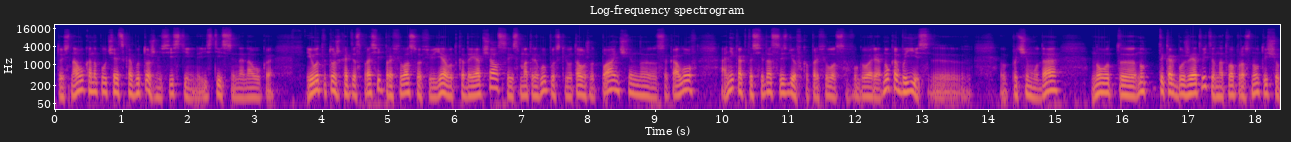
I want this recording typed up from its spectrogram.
То есть наука, она, получается, как бы тоже не естественная наука. И вот я тоже хотел спросить про философию. Я вот когда я общался и смотрел выпуски у того же вот Панчин, Соколов, они как-то всегда с издевкой про философов говорят. Ну, как бы есть. Э, почему, да? Ну вот, э, ну ты как бы уже ответил на этот вопрос, ну вот еще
